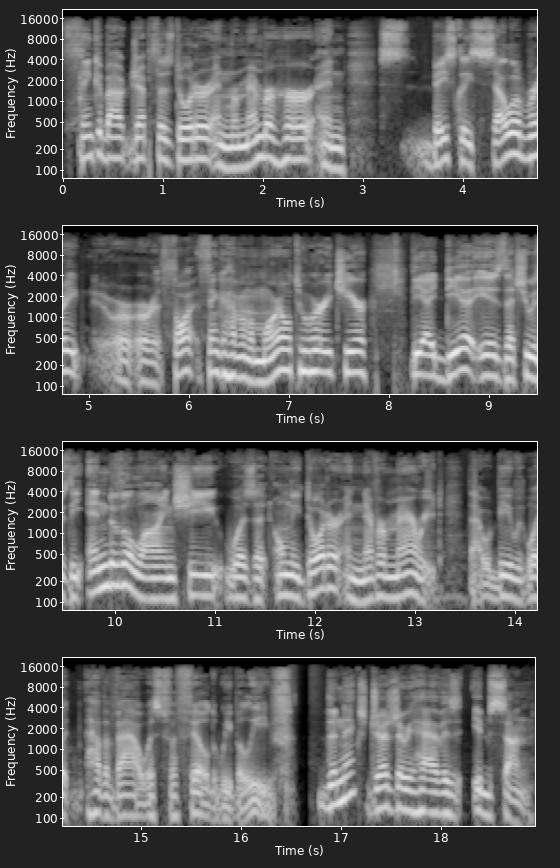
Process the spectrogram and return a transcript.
think about Jephthah's daughter and remember her and basically celebrate or, or thought, think of a memorial to her each year. The idea is that she was the end of the line. She was an only daughter and never married. That would be what how the vow was fulfilled, we believe. The next judge that we have is Ibzan.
